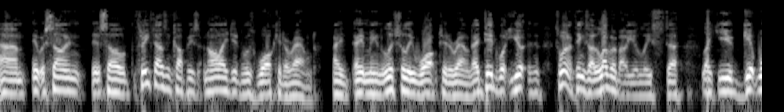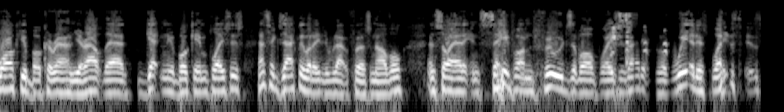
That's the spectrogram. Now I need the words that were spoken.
Um, it was selling, it sold 3,000 copies and all I did was walk it around. I, I mean, literally walked it around. I did what you, it's one of the things I love about you, Lisa. Like you get, walk your book around, you're out there getting your book in places. That's exactly what I did with that first novel. And so I had it in Save on Foods of all places. I had it in the weirdest places.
